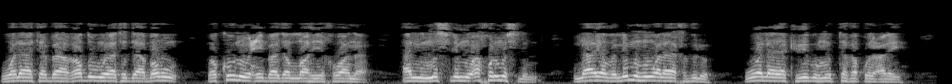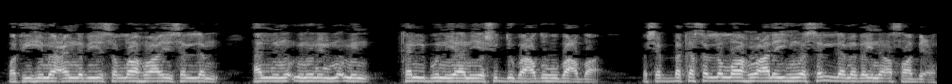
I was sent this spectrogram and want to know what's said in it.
ولا تباغضوا ولا تدابروا وكونوا عباد الله إخوانا المسلم أخو المسلم. لا يظلمه ولا يخذله ولا يكذبه متفق عليه. وفيه مع النبي صلى الله عليه وسلم المؤمن للمؤمن كالبنيان يشد بعضه بعضا. وشبك صلى الله عليه وسلم بين أصابعه.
